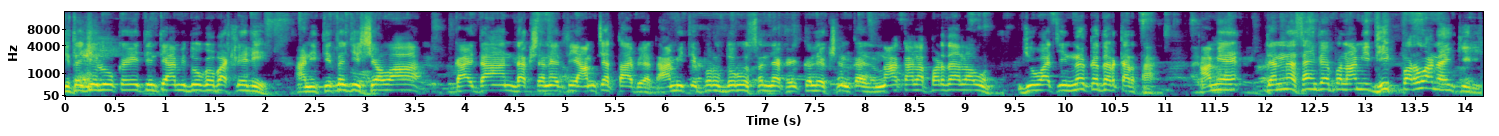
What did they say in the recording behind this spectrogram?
तिथं जे लोक येतील ते आम्ही दोघं बसलेले. आणि तिथं जी सेवा काय दान दक्षिणा ते आमच्या ताब्यात. आम्ही ते परत दररोज संध्याकाळी कलेक्शन काय नाकाला पडदा लावून जीवाची न कदर करता. आम्ही त्यांना सांगितलं पण आम्ही धीप परवा नाही केली.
